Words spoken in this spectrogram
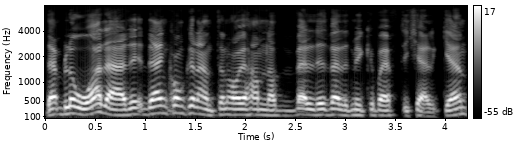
Den blåa där, den konkurrenten har ju hamnat väldigt, väldigt mycket på efterkälken.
